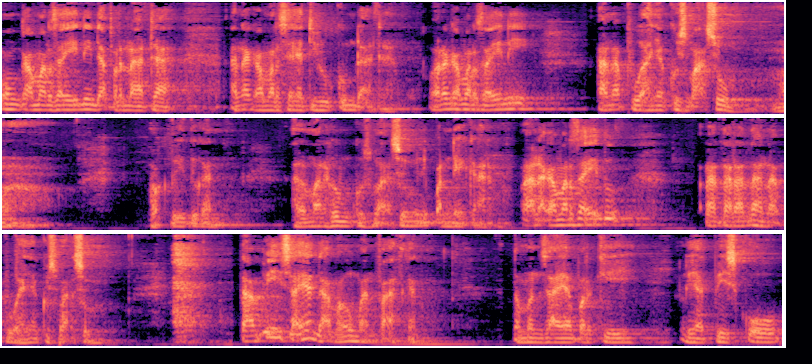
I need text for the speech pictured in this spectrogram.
Wong kamar saya ini tidak pernah ada. Anak kamar saya dihukum tidak ada. Orang kamar saya ini anak buahnya Gus Maksum. waktu itu kan almarhum Gus Maksum ini pendekar. Anak kamar saya itu rata-rata anak buahnya Gus Maksum. Tapi saya tidak mau manfaatkan. Teman saya pergi lihat biskup,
